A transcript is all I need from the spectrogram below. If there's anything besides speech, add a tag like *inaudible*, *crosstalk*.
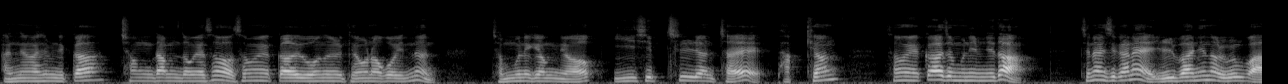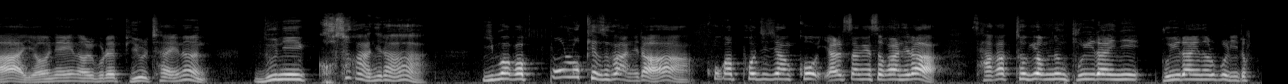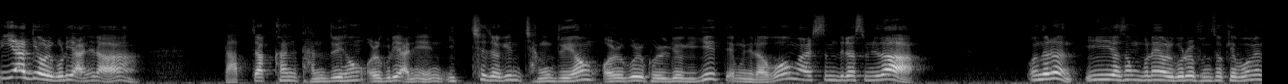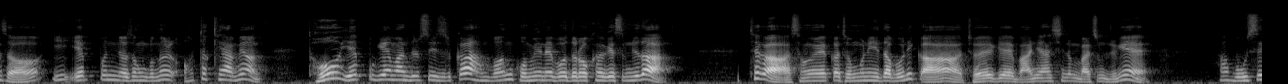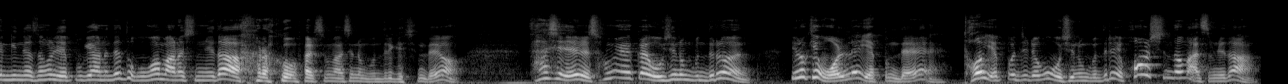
안녕하십니까? 청담동에서 성형외과 의원을 개원하고 있는 전문의 경력 27년차의 박현 성형외과 전문의입니다. 지난 시간에 일반인 얼굴과 연예인 얼굴의 비율 차이는 눈이 커서가 아니라 이마가 볼록해서가 아니라 코가 퍼지지 않고 얄쌍해서가 아니라 사각턱이 없는 V라인이 V라인 얼굴 이런 삐약이 얼굴이 아니라 납작한 단두형 얼굴이 아닌 입체적인 장두형 얼굴 골격이기 때문이라고 말씀드렸습니다. 오늘은 이 여성분의 얼굴을 분석해 보면서 이 예쁜 여성분을 어떻게 하면 더 예쁘게 만들 수 있을까 한번 고민해 보도록 하겠습니다. 제가 성형외과 전문의이다 보니까 저에게 많이 하시는 말씀 중에 아, 못생긴 여성을 예쁘게 하는데 도구가 많으십니다 *laughs* 라고 말씀하시는 분들이 계신데요. 사실 성형외과에 오시는 분들은 이렇게 원래 예쁜데 더 예뻐지려고 오시는 분들이 훨씬 더 많습니다.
